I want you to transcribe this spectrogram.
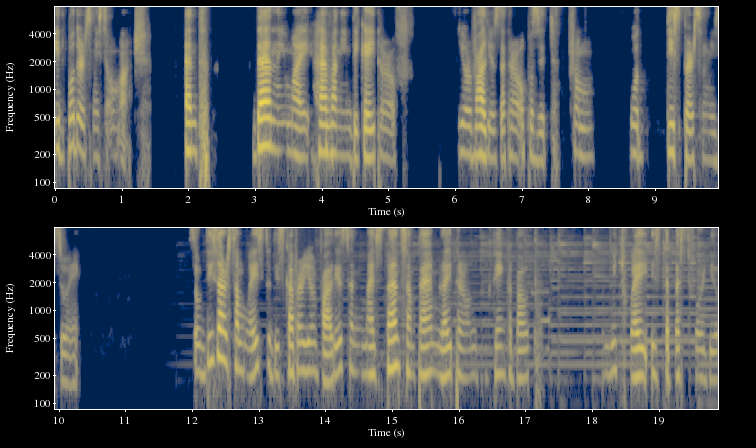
it bothers me so much? And then you might have an indicator of your values that are opposite from what this person is doing. So these are some ways to discover your values, and you might spend some time later on to think about which way is the best for you.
